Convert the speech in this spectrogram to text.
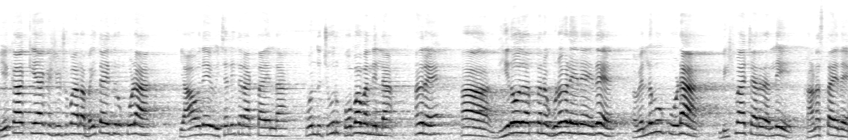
ಏಕಾಕಿಯಾಗಿ ಶಿಶುಪಾಲ ಬೈತಾ ಇದ್ದರೂ ಕೂಡ ಯಾವುದೇ ವಿಚಲಿತರಾಗ್ತಾ ಇಲ್ಲ, ಒಂದು ಚೂರು ಕೋಪ ಬಂದಿಲ್ಲ. ಅಂದರೆ ಆ ಧೀರೋದತ್ತನ ಗುಣಗಳೇನೇ ಇದೆ, ಅವೆಲ್ಲವೂ ಕೂಡ ಭೀಷ್ಮಾಚಾರ್ಯರಲ್ಲಿ ಕಾಣಿಸ್ತಾ ಇದೆ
